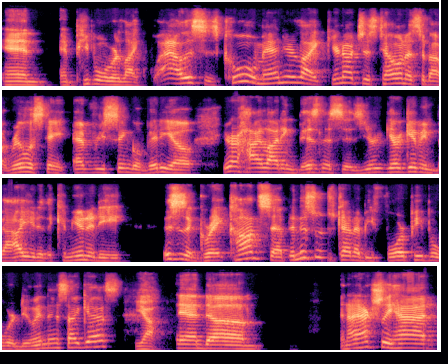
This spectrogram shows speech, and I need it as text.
and and people were like, "Wow, this is cool, man! You're like, you're not just telling us about real estate every single video. You're highlighting businesses. You're you're giving value to the community. This is a great concept." And this was kind of before people were doing this, I guess. Yeah. and um, and I actually had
